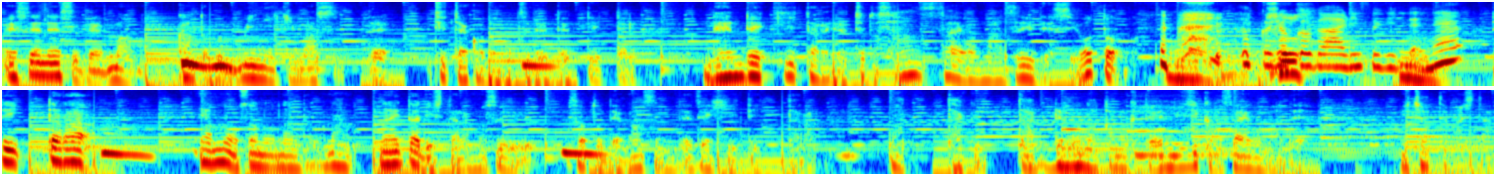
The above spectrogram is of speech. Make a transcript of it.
の SNS で、まあ、監督見に行きますって、うん、ちっちゃい子供連れてって言ったら、年齢聞いたらいやちょっと3歳はまずいですよと。迫力がありすぎてね、うん、って言ったら、うん、いやもうそのなんだろうな。泣いたりしたらもうすぐ外出ますんで、ぜひって言ったら全く誰も泣かなくて2時間最後まで見ちゃってましたね。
